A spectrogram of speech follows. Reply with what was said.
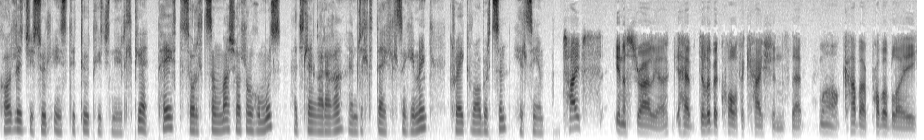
коллеж эсвэл институт гэж нэрлэдэг. TAFE-д суралцсан маш олон хүмүүс ажлын гараагаа амжилттай эхэлсэн хэмээн Craig Robertson хэлсэн юм. TAFEs in Australia have delivered qualifications that well, cover probably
